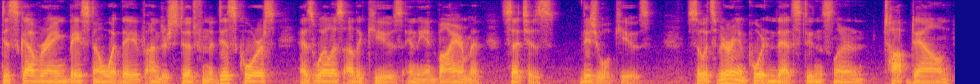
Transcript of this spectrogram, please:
discovering based on what they've understood from the discourse, as well as other cues in the environment, such as visual cues. So it's very important that students learn top down,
